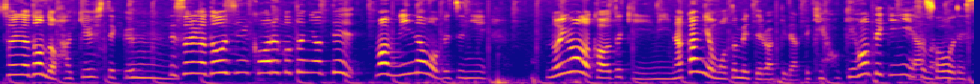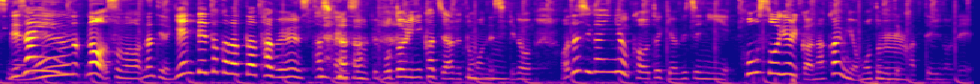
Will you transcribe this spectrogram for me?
それがどんどん波及していく、うん。でそれが同時に変わることによって、まあ、みんなも別に飲み物を買うときに中身を求めてるわけであって基本基本的にそのデザインのそのなんていうの限定とかだったら多分確かにその ボトルに価値あると思うんですけど私が飲料を買うときは別に包装よりかは中身を求めて買っているので。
